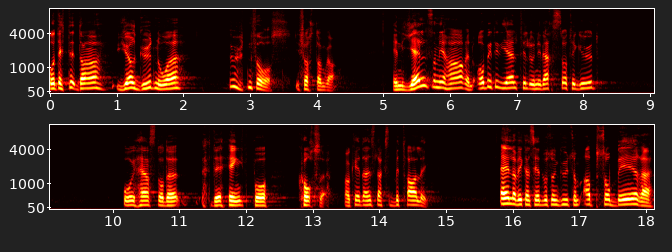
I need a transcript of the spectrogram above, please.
Og dette, da gjør Gud noe utenfor oss i første omgang. En gjeld som vi har, en objektiv gjeld til universet og til Gud. Og her står det det er hengt på korset. Okay? Det er en slags betaling. Eller vi kan se det på sånn Gud som absorberer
